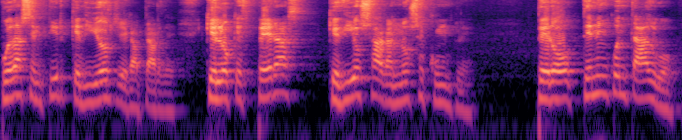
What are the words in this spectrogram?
Puedas sentir que Dios llega tarde, que lo que esperas que Dios haga no se cumple. Pero ten en cuenta algo,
